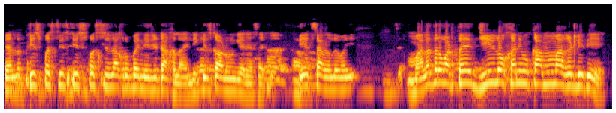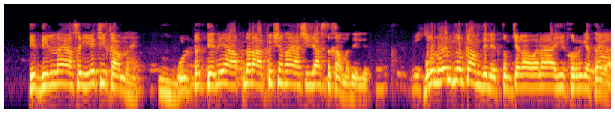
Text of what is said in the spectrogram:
त्यांना तीस पस्तीस तीस पस्तीस लाख रुपये निधी टाकलाय लिकेज काढून घेण्यासाठी. ते एक चांगलं म्हणजे मला तर वाटतंय जी लोकांनी कामं मागडली ते ती दिली नाही असं एकही काम नाही. उलट त्याने आपल्याला अपेक्षा नाही अशी जास्त कामं दिलीत. बोलवून घेऊन काम दिलेत. तुमच्या गावाला हे करून घेताय का?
